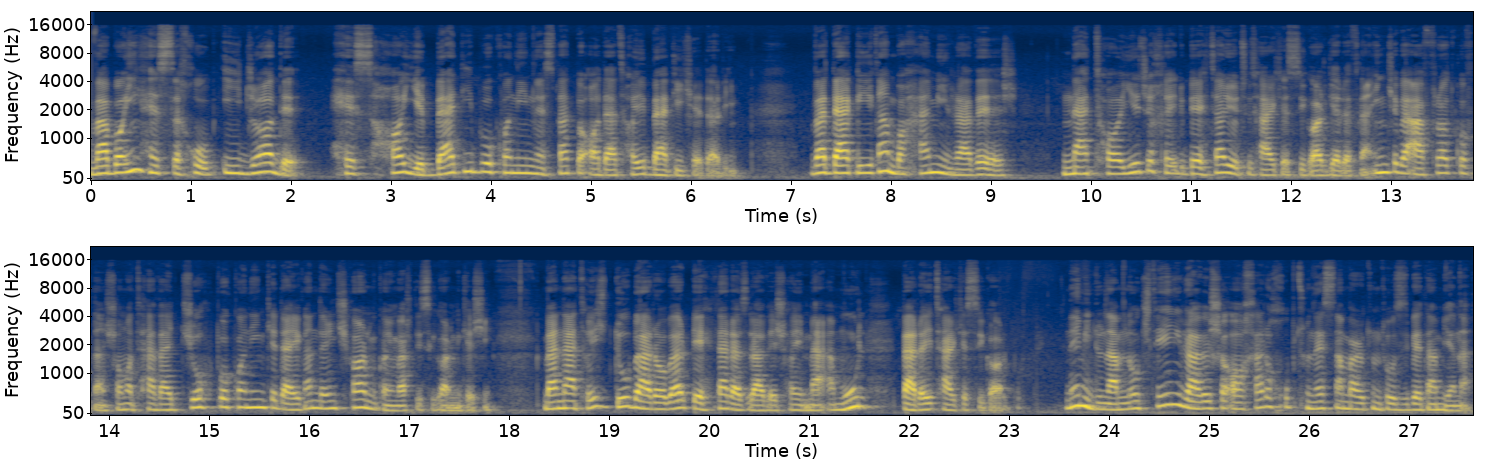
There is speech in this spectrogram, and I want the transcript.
و با این حس خوب ایجاد حسهای بدی بکنیم نسبت به عادتهای بدی که داریم. و دقیقا با همین روش نتایج خیلی بهتری رو تو ترک سیگار گرفتن. این که به افراد گفتن شما توجه بکنین که دقیقا دارین چیکار می‌کنین وقتی سیگار می‌کشین. و نتایج دو برابر بهتر از روش های معمول برای ترک سیگار بود. نمی‌دونم نکته این روش آخر خوب تونستم براتون توضیح بدم یا نه.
